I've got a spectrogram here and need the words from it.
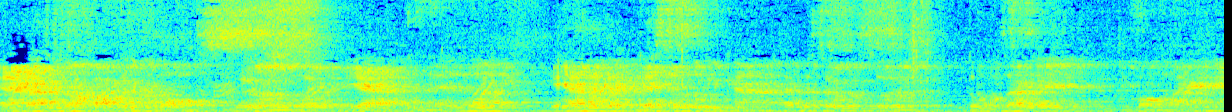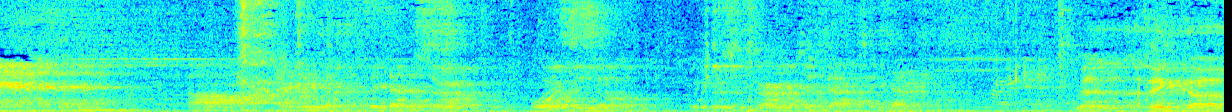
and I got to draw five different balls. So it was like, yeah, and, and like it had like a guest of the week kind of episode. So the ones I involved Iron Man, and then um, I think like the fifth episode was Uzo, which was in Guardians of the Man, I think uh,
